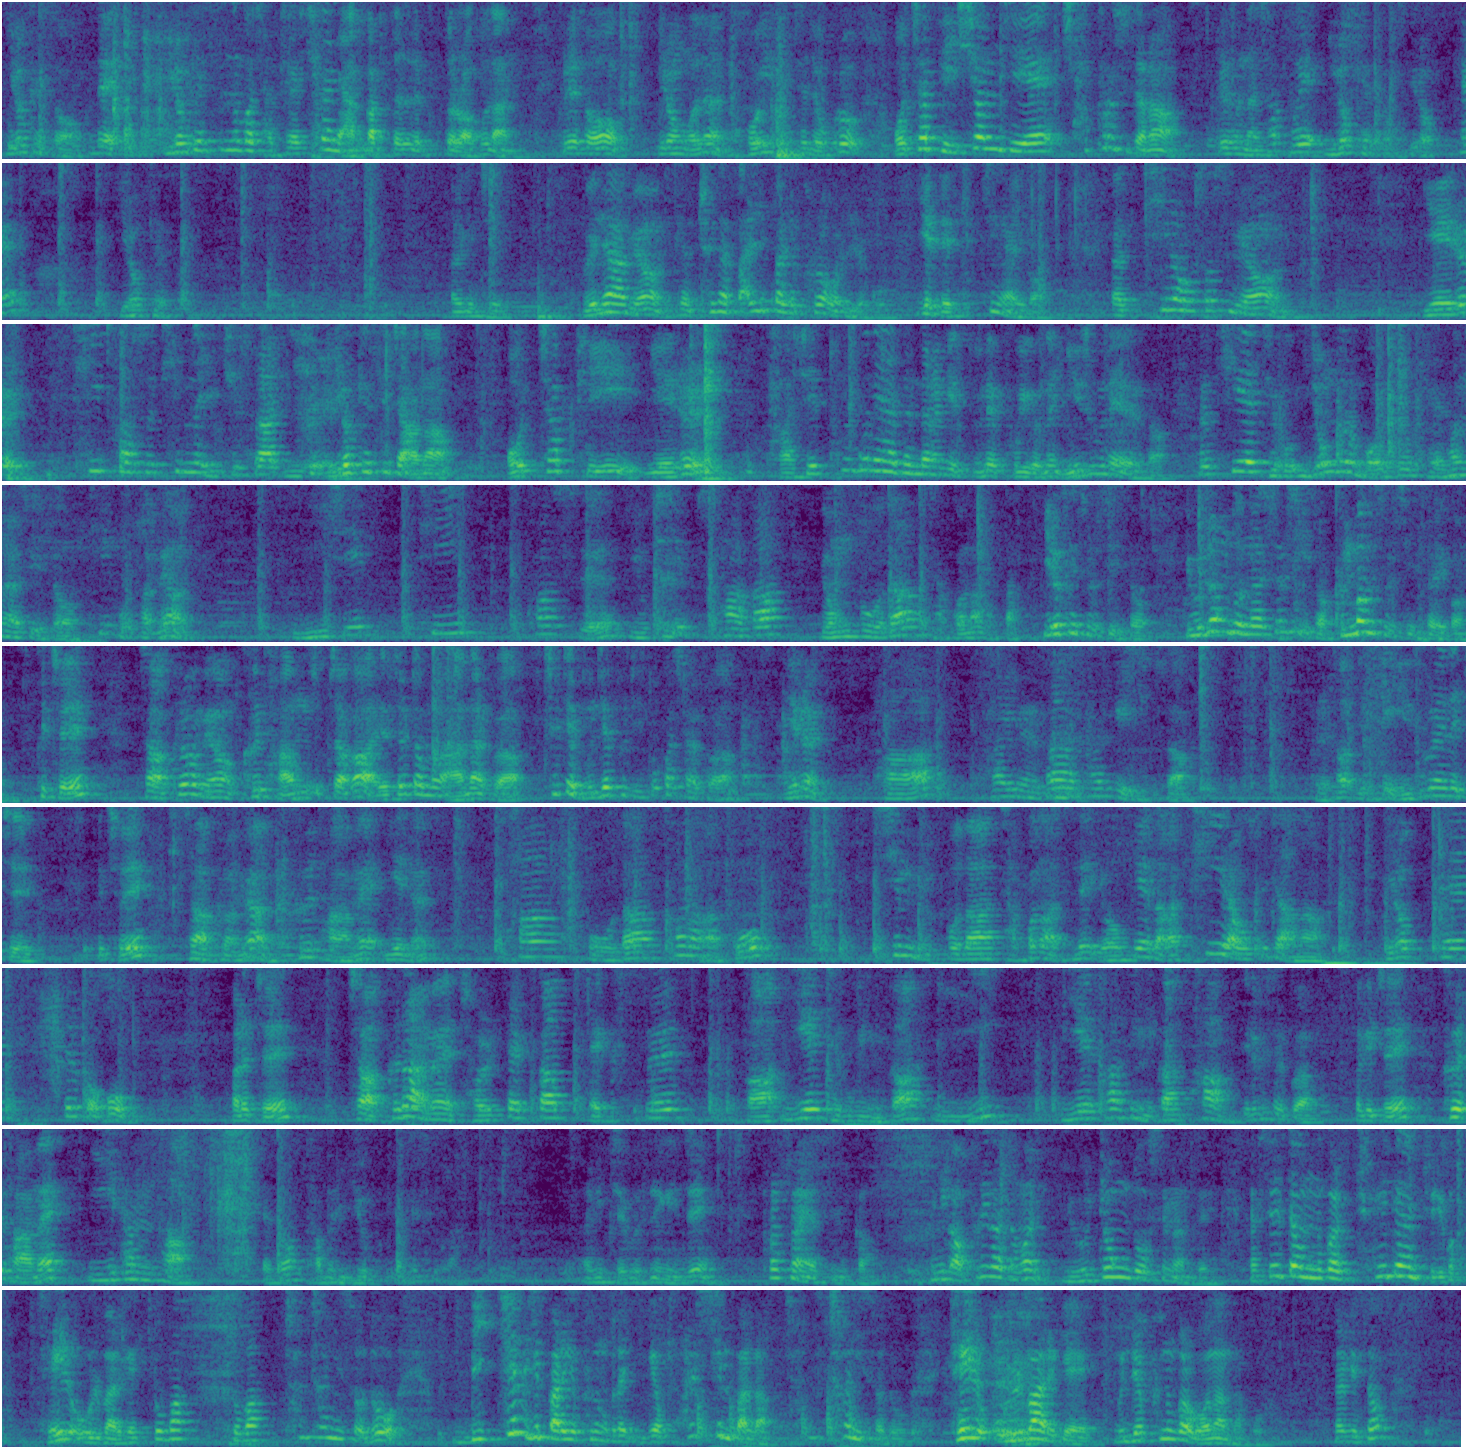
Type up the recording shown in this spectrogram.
이렇게 써. 근데 이렇게 쓰는 것 자체가 시간이 아깝더라고 난. 그래서 이런 거는 거의 대체적으로 어차피 시험지에 샤프로 쓰잖아. 그래서 난 샤프에 이렇게 써. 이렇게 이렇게 써. 알겠지? 왜냐하면 그냥 최대한 빨리빨리 풀어버리려고. 이게 내 특징이야 이거. 그러니까 T라고 썼으면 얘를 T 플러스 T분의 64, 20 이렇게 쓰지 않아. 어차피 얘를 다시 통분해야 된다는 게 눈에 보이거든. 인수분해야 된다. 그래서 T의 제곱 이 정도는 머릿속으로 계산을 할 수 있어. T 곱하면 20T 플러스 64가 0보다 작거나 같다. 이렇게 쓸 수 있어. 이 정도는 쓸 수 있어. 금방 쓸 수 있어 이건. 그치? 자 그러면 그 다음 숫자가 쓸데없는 건안할 거야. 실제 문제 풀지 똑같이 할 거야. 얘는 4, 4이는 4, 4개 24. 그래서 이렇게 인수분해 됐지. 그치? 자 그러면 그 다음에 얘는 4보다 커나 같고 16보다 작거나 같은데 여기에다가 t라고 쓰지 않아. 이렇게 쓸 거고 알았지? 자, 그 다음에 절대값 x가 2의 제곱이니까 2, 2의 4승이니까 4 이렇게 쓸 거야. 알겠지? 그 다음에 2, 3, 4 해서 답은 6 이렇게 쓸 거야. 알겠지? 무슨 얘기인지? 플러스 마이너스니까. 그러니까 풀이 과정은 이 정도 쓰면 돼. 그러니까 쓸데없는 걸 최대한 줄이고 제일 올바르게 또박 또박 천천히 써도 미친 듯이 빠르게 푸는 것보다 이게 훨씬 빨라. 천천히 써도 제일 올바르게 문제 푸는 걸 원한다고. 알겠어?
